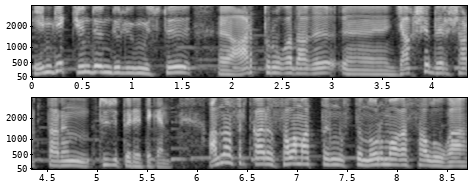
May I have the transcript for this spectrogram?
эмгек жөндөмдүүлүгүңүздү э, арттырууга дагы э, жакшы бир шарттарын түзүп берет экен. Андан сырткары саламаттыгыңызды нормага салууга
